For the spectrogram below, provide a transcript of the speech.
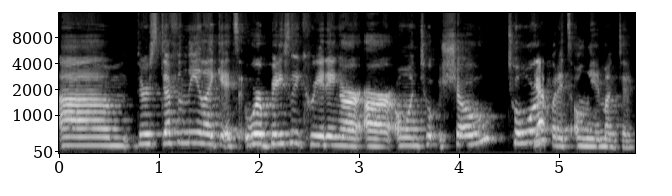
um there's definitely like it's we're basically creating our our own to- show tour Yep. but it's only in moncton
